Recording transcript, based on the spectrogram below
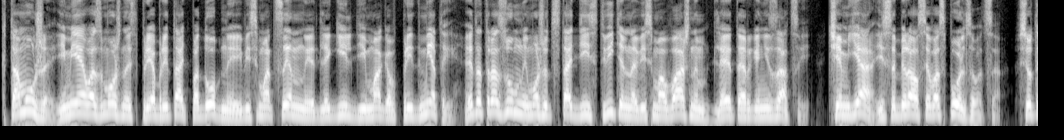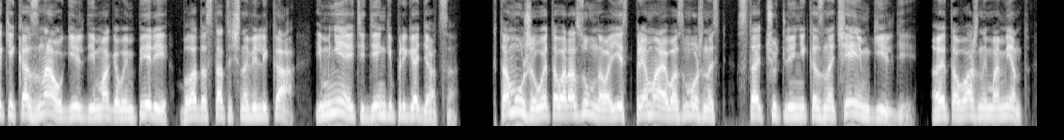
К тому же, имея возможность приобретать подобные и весьма ценные для гильдии магов предметы, этот разумный может стать действительно весьма важным для этой организации, чем я и собирался воспользоваться. Все-таки казна у гильдии магов империи была достаточно велика, и мне эти деньги пригодятся. К тому же у этого разумного есть прямая возможность стать чуть ли не казначеем гильдии, а это важный момент –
